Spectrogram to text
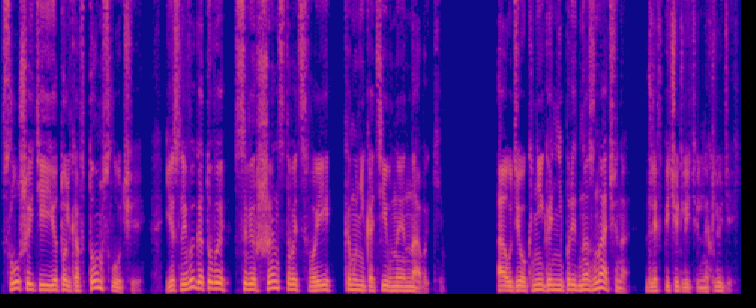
слушайте ее только в том случае, если вы готовы совершенствовать свои коммуникативные навыки. Аудиокнига не предназначена для впечатлительных людей.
